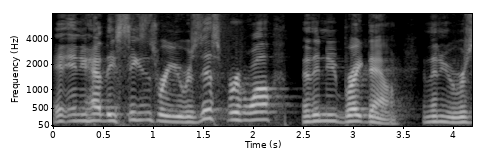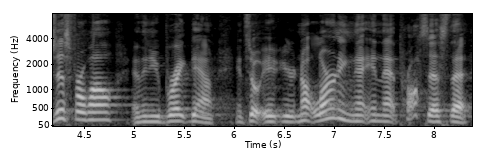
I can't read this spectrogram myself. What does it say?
and you have these seasons where you resist for a while and then you break down and then you resist for a while, and then you break down. And so you're not learning that in that process that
